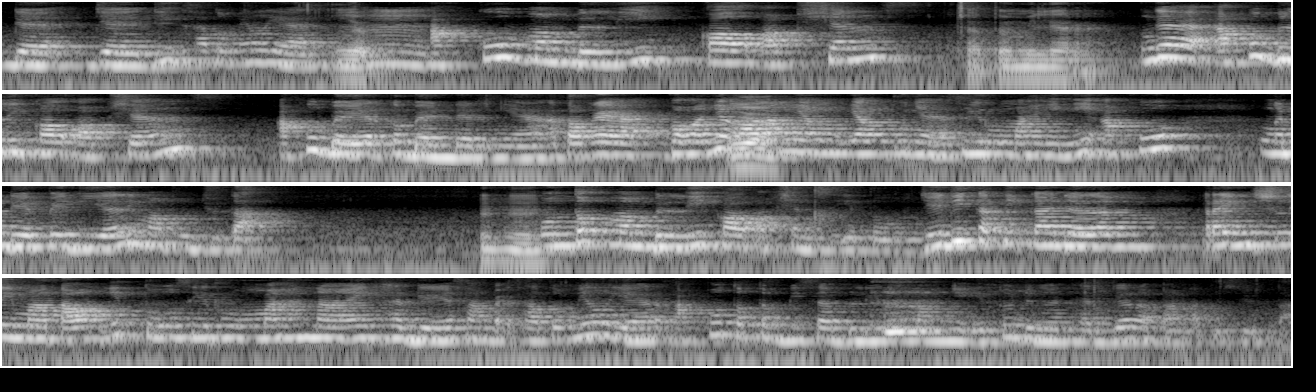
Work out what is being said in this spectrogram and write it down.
da- jadi satu miliar. Yap. Hmm. Aku membeli call options. satu miliar Enggak, aku beli call options. Aku bayar ke bandarnya atau kayak pokoknya Iya. orang yang yang punya si rumah ini aku nge-DP dia 50 juta Mhm. untuk membeli call options itu. Jadi ketika dalam range 5 tahun itu si rumah naik harganya sampai 1 miliar, aku tetap bisa beli rumahnya itu dengan harga 800 juta.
